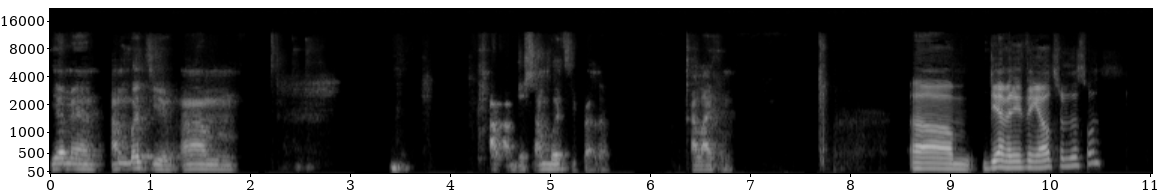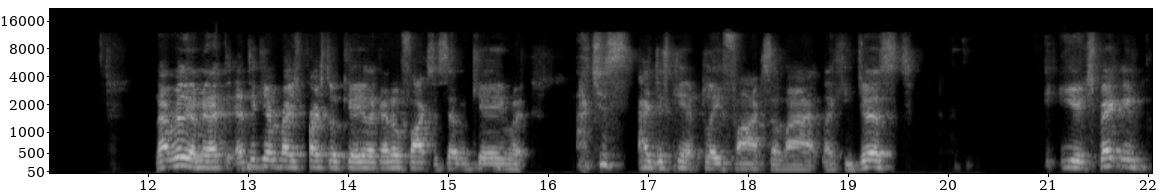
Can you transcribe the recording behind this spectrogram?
Yeah, man, I'm with you. Um, I'm just I'm with you, brother. I like him. Um, do you have anything else from this one? Not really. I mean, I, th- I think everybody's priced okay. Like I know Fox is seven K, but I just I just can't play Fox a lot. Like he just you're expecting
